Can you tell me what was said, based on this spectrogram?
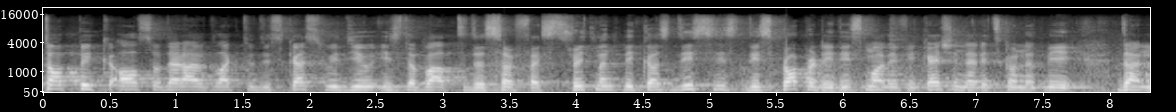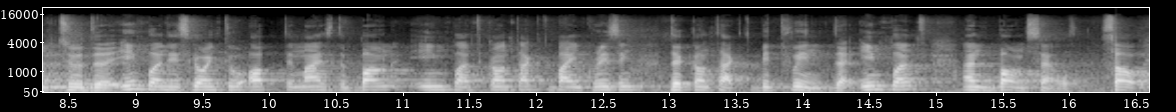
topic also that I would like to discuss with you is about the surface treatment because this is this property, this modification that it's going to be done to the implant is going to optimize the bone implant contact by increasing the contact between the implant and bone cells. So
